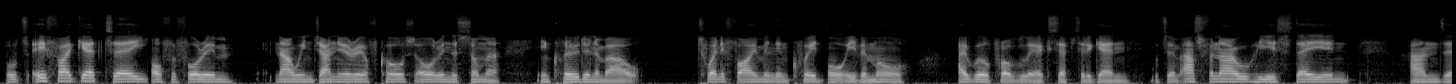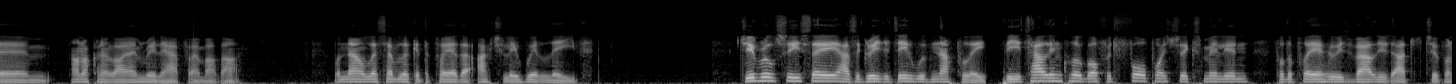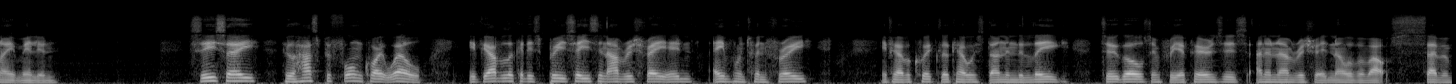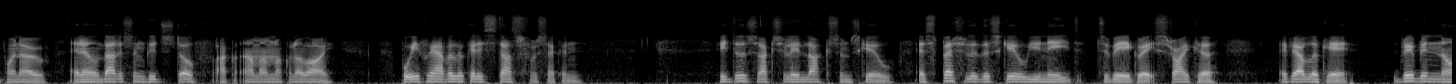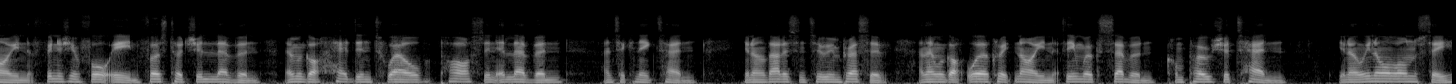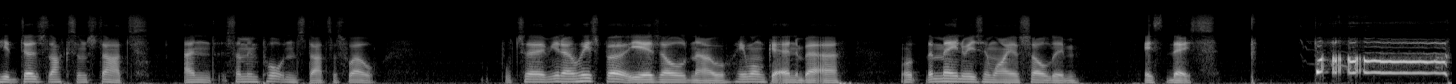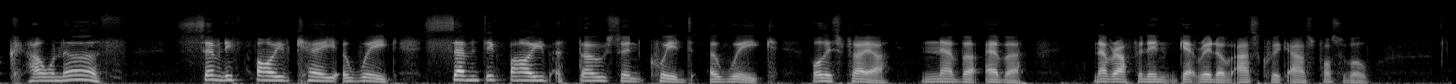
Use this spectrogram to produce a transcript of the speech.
But if I get a offer for him now in January, of course, or in the summer, including about 25 million quid or even more, I will probably accept it again. But um, as for now, he is staying, and um, I'm not gonna lie, I'm really happy about that. But now let's have a look at the player that actually will leave. Djibril Cisse has agreed a deal with Napoli. The Italian club offered 4.6 million for the player who is valued at 2.8 million. Cisse, who has performed quite well, if you have a look at his pre-season average rating, 8.23. If you have a quick look at how it's done in the league, two goals in three appearances and an average rating of about 7.0. You know that is some good stuff. I, I'm, I'm not gonna lie. But if we have a look at his stats for a second, he does actually lack some skill, especially the skill you need to be a great striker. If you have a look here, dribbling 9, finishing 14, first touch 11, then we got heading 12, passing 11, and technique 10. You know, that isn't too impressive. And then we got work rate 9, teamwork 7, composure 10. You know, in all honesty, he does lack some stats, and some important stats as well. But, um, you know, he's 30 years old now. He won't get any better. Well, the main reason why I've sold him is this. Fuck! How on earth? 75k a week. 75,000 quid a week for this player. Never ever. Never happening. Get rid of as quick as possible.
